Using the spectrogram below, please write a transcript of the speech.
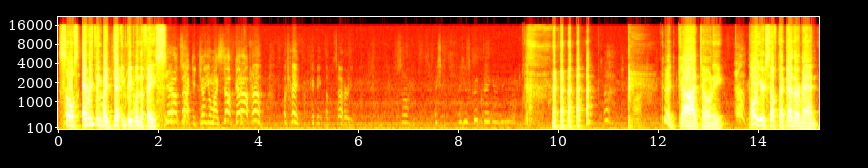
solves everything by decking people in the face. Get up so I can kill you myself. Get up. Ah, okay, okay. I'm sorry. I'm sorry. I, just- I just couldn't take it anymore. Good God, Tony. Pull yourself together, man.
